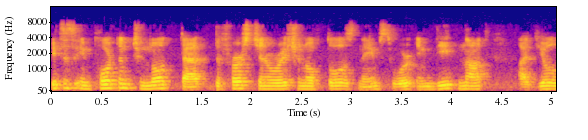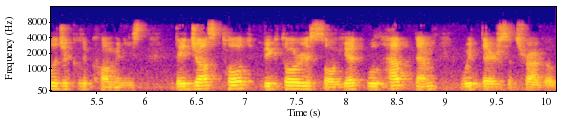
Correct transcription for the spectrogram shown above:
It is important to note that the first generation of those names were indeed not ideologically communist. They just thought victorious Soviet will help them with their struggle.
